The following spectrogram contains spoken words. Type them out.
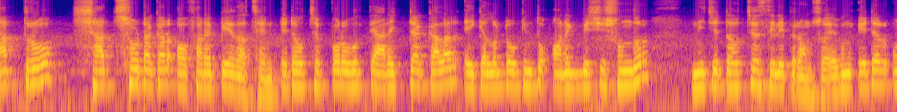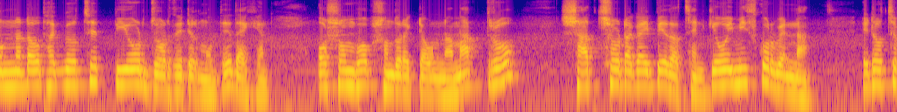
মাত্র সাতশো টাকার অফারে পেয়ে যাচ্ছেন। এটা হচ্ছে পরবর্তী আরেকটা কালার, এই কালারটাও কিন্তু অনেক বেশি সুন্দর নিচেটা হচ্ছে স্লিপের অংশ এবং এটার ওন্নাটাও থাকবে হচ্ছে পিওর জর্জেটের মধ্যে, দেখেন। অসম্ভব সুন্দর একটা ওন্না মাত্র সাতশো টাকায় পেয়ে যাচ্ছেন, কেউই মিস করবেন না। এটা হচ্ছে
